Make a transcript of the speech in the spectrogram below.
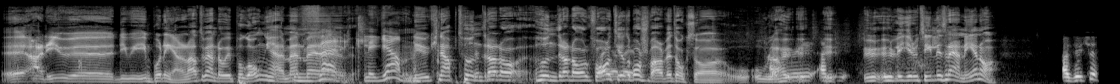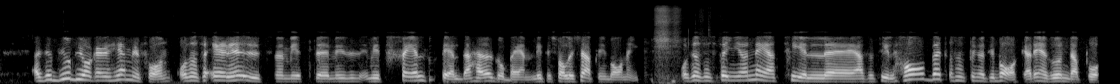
Eh, ja, det, är ju, eh, det är ju imponerande att du ändå är på gång här. Men med, Verkligen. Det är ju knappt 100, dag, 100 dagar kvar till Göteborgsvarvet också. Ola, Alltså, hur, alltså- hur, hur, hur ligger du till i träningen då? Alltså, jag kör, Alltså jag gubbjoggar ju hemifrån och sen så är jag ut med mitt, eh, mitt, mitt felställda högerben, lite Charlie Chaplin-varning. Och sen så springer jag ner till, eh, alltså till havet och sen springer jag tillbaka. Det är en runda på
